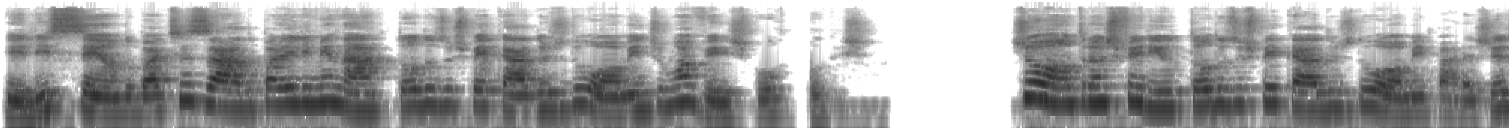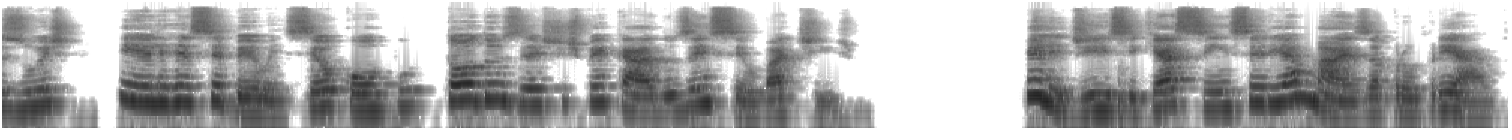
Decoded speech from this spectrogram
Ele sendo batizado para eliminar todos os pecados do homem de uma vez por todas. João transferiu todos os pecados do homem para Jesus e ele recebeu em seu corpo todos estes pecados em seu batismo. Ele disse que assim seria mais apropriado.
